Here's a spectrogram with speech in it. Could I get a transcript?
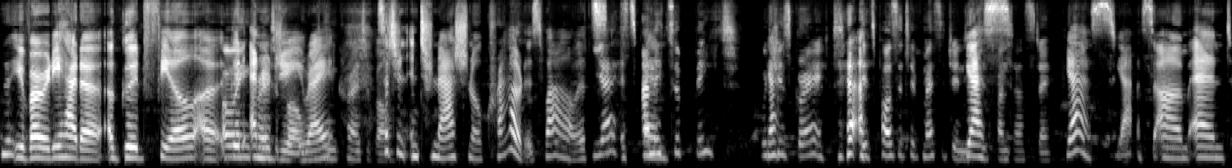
You've already had a, a good feel, a Oh, good energy, right? Incredible. Such an international crowd as well. It's, yes, it's and been- it's upbeat, which Yeah. is great. Yeah. It's positive messaging, Yes. which is fantastic. Yes, yes. Um, and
